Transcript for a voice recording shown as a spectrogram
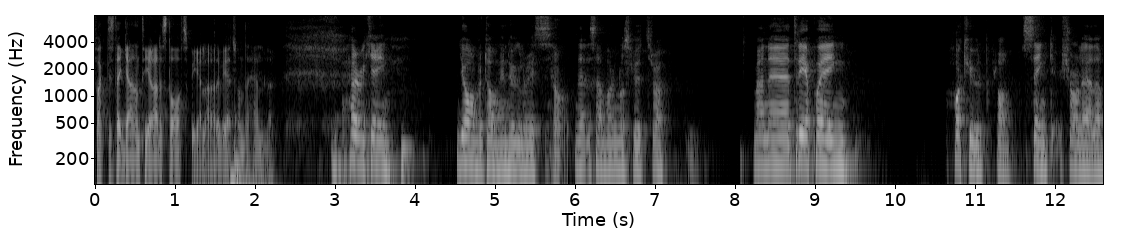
faktiskt är garanterade startspelare, det vet jag inte heller. Harry Kane. Jan Vertongen, Hugo Lloris. Ja. Sen var det nog slut tror jag. Men eh, tre poäng. Ha kul på plan. Sänk Charlie Adam.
